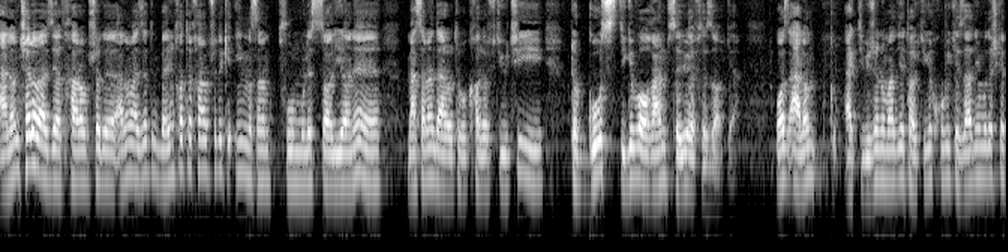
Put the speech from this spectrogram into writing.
الان چرا وضعیت خراب شده؟ الان وضعیت به این خاطر خراب شده که این مثلا فرمول سالیانه مثلا در رابطه با Call of Duty تا Ghosts دیگه واقعا سری افتضاح کرد. باز الان Activision اومد یه تاکتیک خوبی که زد این بودش که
